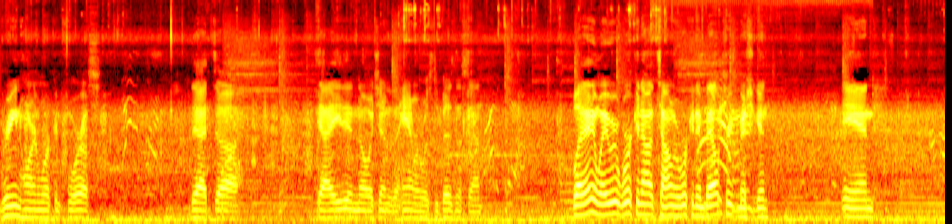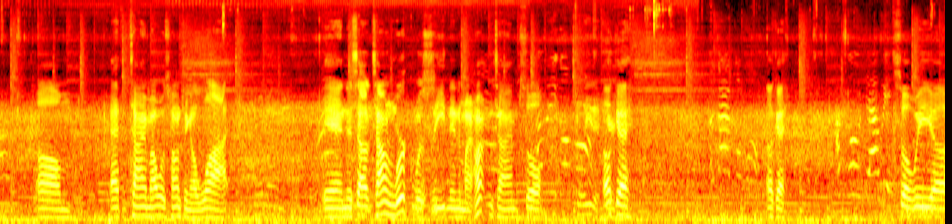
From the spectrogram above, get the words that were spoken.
greenhorn working for us that, uh, yeah, he didn't know which end of the hammer was the business end. But anyway, we were working out of town. We were working in Battle Creek, Michigan. And um, at the time, I was hunting a lot. And this out of town work was eating into my hunting time. So, okay. Okay. So we uh,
